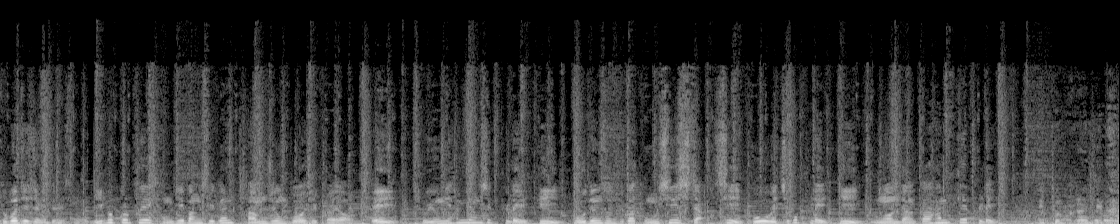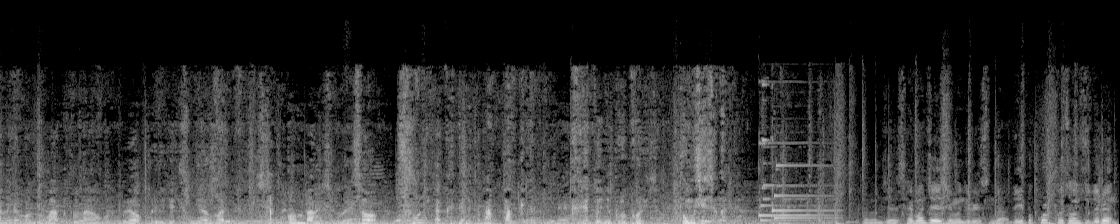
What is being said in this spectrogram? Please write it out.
두 번째 질문 드리겠습니다. 리브 골프의 경기 방식은 다음 중 무엇일까요? A. 조용히 한 명씩 플레이. B. 모든 선수가 동시에 시작. C. 구호 외치고 플레이. D. 응원단과 함께 플레이. 골프는 이제 가면은 뭐 음악도 나오고 그렇고요. 그리고 이제 중요한 건 사건 방식으로 해서 순위가 그때그때 막 바뀌어요. 네, 그게 또 이제 볼거리죠. 동시에 시작합니다. 그러면 이제 세 번째 질문 드리겠습니다. 리브 골프 선수들은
